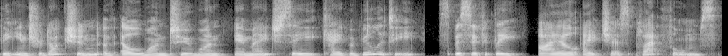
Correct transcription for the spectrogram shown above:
The introduction of L121 MHC capability, specifically ILHS platforms,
